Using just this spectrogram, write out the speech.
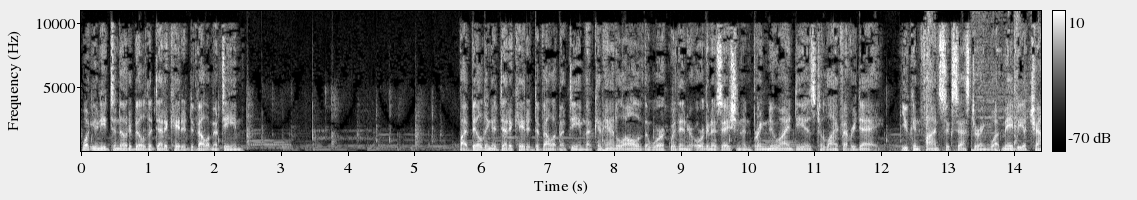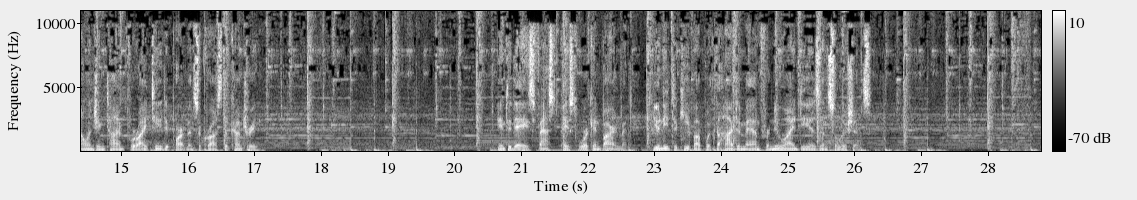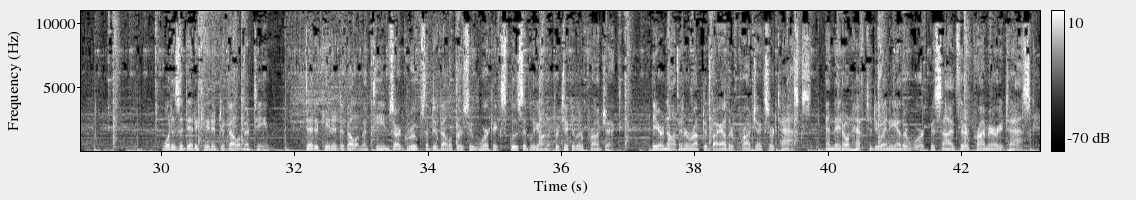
What you need to know to build a dedicated development team. By building a dedicated development team that can handle all of the work within your organization and bring new ideas to life every day, you can find success during what may be a challenging time for IT departments across the country. In today's fast-paced work environment, you need to keep up with the high demand for new ideas and solutions. What is a dedicated development team? Dedicated development teams are groups of developers who work exclusively on a particular project. They are not interrupted by other projects or tasks, and they don't have to do any other work besides their primary task.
